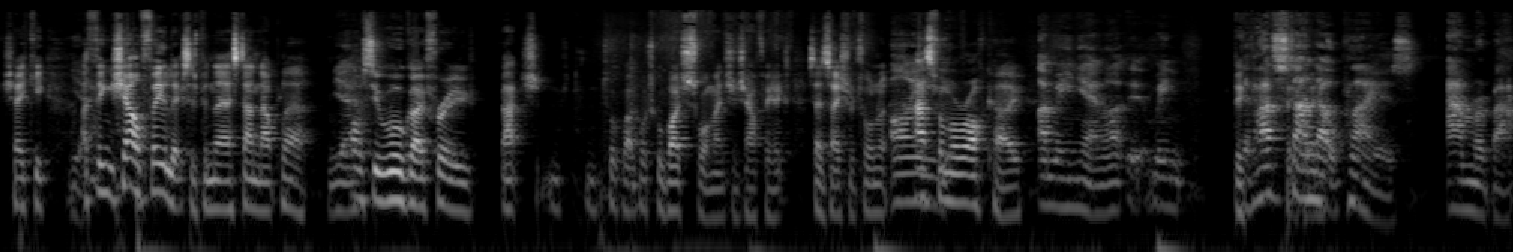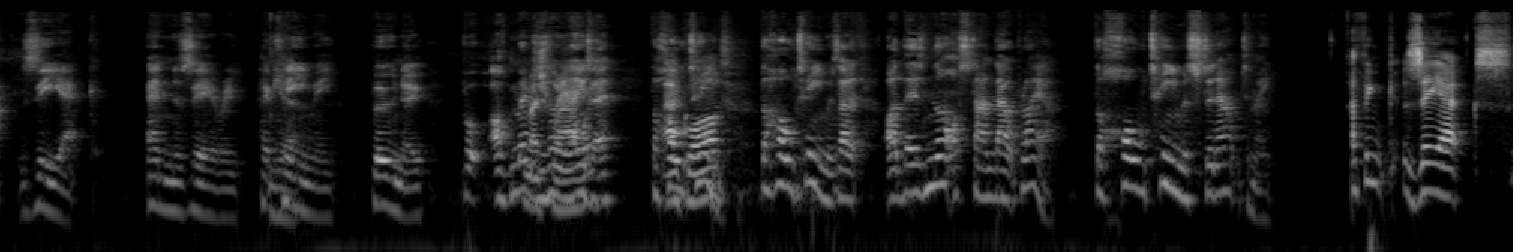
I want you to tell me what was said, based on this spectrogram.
shaky. Yeah. I think João Félix has been their standout player. Yeah. Obviously, we'll go through. Actually, talk about Portugal, but I just want to mention João Félix, sensational tournament. I- As for Morocco, I mean, yeah. like, I mean, Big- they've had standout players: Amrabat, Ziyech, En-Nesyri, Hakimi, Bounou. But I've mentioned names there. The whole Aguerd. team. The whole team is that. Uh, there's not a standout player. The whole team has stood out to me. I think Ziyech's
